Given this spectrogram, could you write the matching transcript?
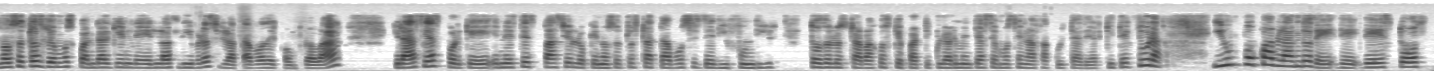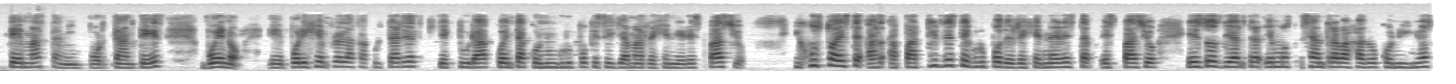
nosotros vemos cuando alguien lee los libros y lo acabo de comprobar. Gracias porque en este espacio lo que nosotros tratamos es de difundir todos los trabajos que particularmente hacemos en la Facultad de Arquitectura. Y un poco hablando de, de, estos temas tan importantes, bueno, eh, por ejemplo, la Facultad de Arquitectura cuenta con un grupo que se llama Regenera Espacio. Y justo a, este, a, partir de este grupo de Regenerar este Espacio es donde hemos, se han trabajado con niños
